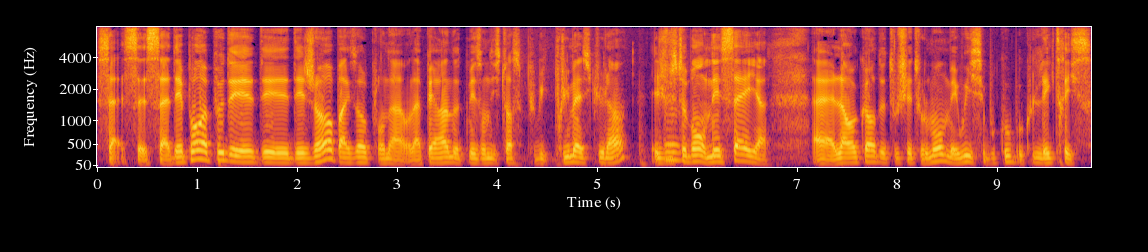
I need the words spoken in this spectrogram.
ça, ça, dépend un peu des, des, genres. Par exemple, on a, on a Perrin, notre maison d'histoire sur public plus masculin. Et mm. justement, on essaye, euh, là encore, de toucher tout le monde. Mais oui, c'est beaucoup, beaucoup de lectrices.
